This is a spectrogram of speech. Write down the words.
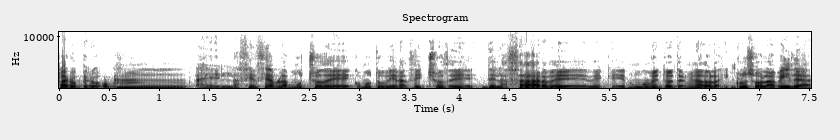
Claro, pero eh, la ciencia habla mucho de, como tú bien has dicho, de, del azar, de, que en un momento determinado, incluso la vida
